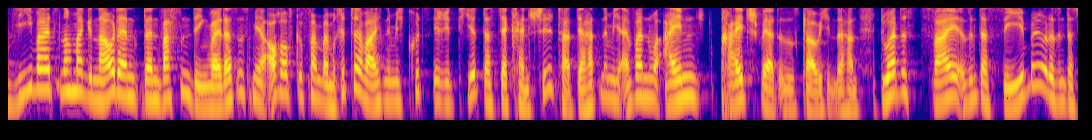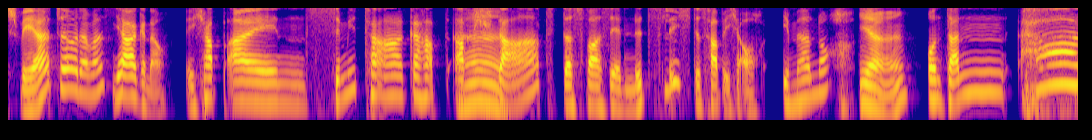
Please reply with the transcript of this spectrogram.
Wie war jetzt nochmal genau dein, dein Waffending? Weil das ist mir auch aufgefallen. Beim Ritter war ich nämlich kurz irritiert, dass der kein Schild hat. Der hat nämlich einfach nur ein Breitschwert, ist es, glaube ich, in der Hand. Du hattest zwei, sind das Säbel oder sind das Schwerter oder was? Ja, genau. Ich habe ein Scimitar gehabt ab ah. Start. Das war sehr nützlich. Das habe ich auch immer noch. Ja. Und dann, oh,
